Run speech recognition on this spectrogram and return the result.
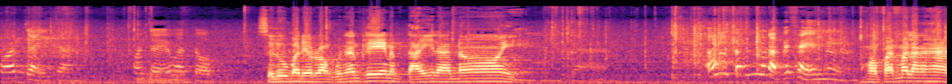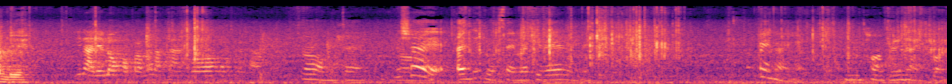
พอใจจ้ะพอใจว่าตอบสรุปมาได้ร้องผลงานเพลงน้ำตาอีหลาน้อยจ้ะเอ้าต้องมึงอะไปใส่อันหนึ่งหอพันมาลังอาหารดิพี่ดาได้ลองของปั๊มพลังงานก็คงจะทำลองจ้ะไม่ใช่ อันที่หนูใส่มาทีแรกเลยเนี่ยไปไหนอะหนูถอดไปไหนก่อน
